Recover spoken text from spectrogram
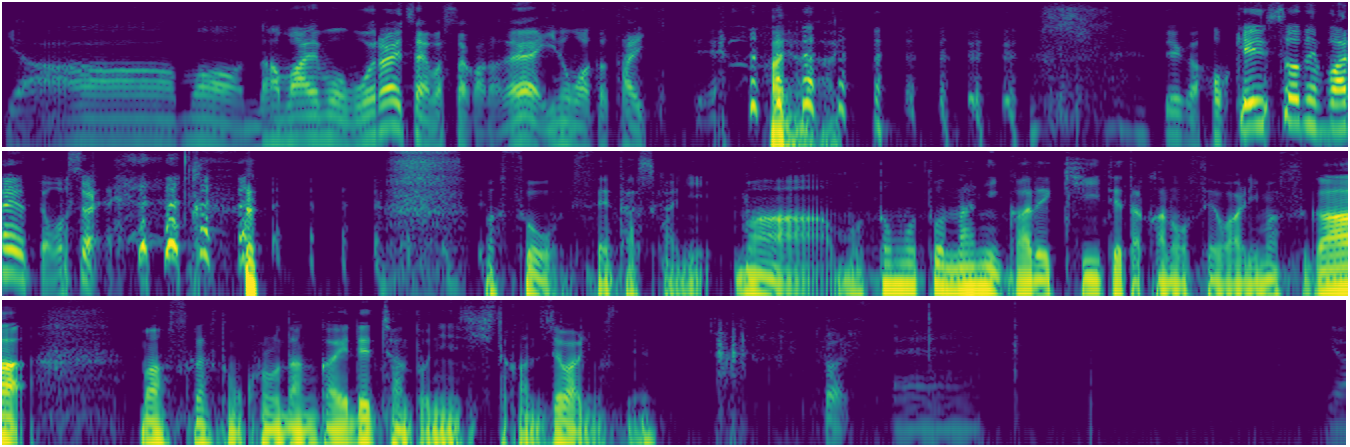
いやー、まあ、名前も覚えられちゃいましたからね、猪俣大輝って。はいはいはい。ていうか、保険証でバレるって面白いね。まあそうですね、確かに。まあ、もともと何かで聞いてた可能性はありますが、まあ少なくともこの段階でちゃんと認識した感じではありますね。そうですね。いや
